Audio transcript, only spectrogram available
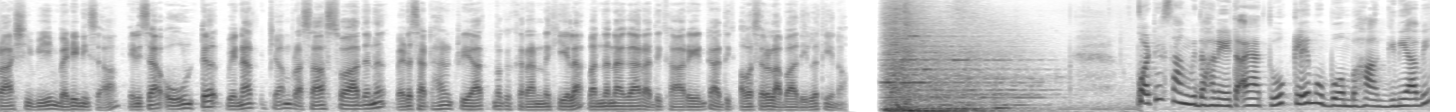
රාශි වීම වැඩි නිසා. ඒ නිසා ඔවුන්ට වෙනත් යම් රසාස්වාදන වැඩසටහන් ක්‍රියාත්මක කරන්න කියලා බන්ධනාගාර අධිකාරියන්ට අවසර ලබා දීලා තියෙනවා. කොටි සංවිධානයට අයත් වූ ක්ලේමෝ බෝම්බ හා ගිනියාවී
